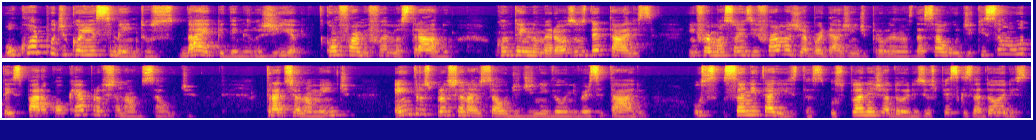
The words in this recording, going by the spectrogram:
O corpo de conhecimentos da epidemiologia, conforme foi mostrado, contém numerosos detalhes, informações e formas de abordagem de problemas da saúde que são úteis para qualquer profissional de saúde. Tradicionalmente, entre os profissionais de saúde de nível universitário, os sanitaristas, os planejadores e os pesquisadores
